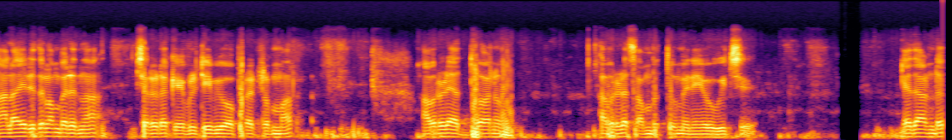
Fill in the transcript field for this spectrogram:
നാലായിരത്തോളം വരുന്ന ചെറുകിട കേബിൾ ടി വി ഓപ്പറേറ്റർമാർ അവരുടെ അധ്വാനവും അവരുടെ സമ്പത്തും വിനിയോഗിച്ച് ഏതാണ്ട്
